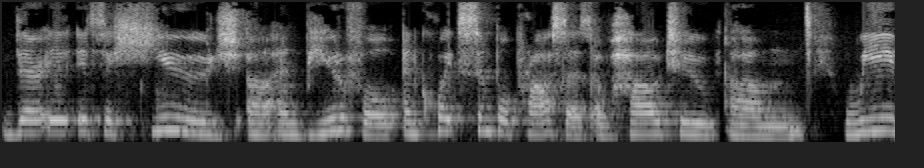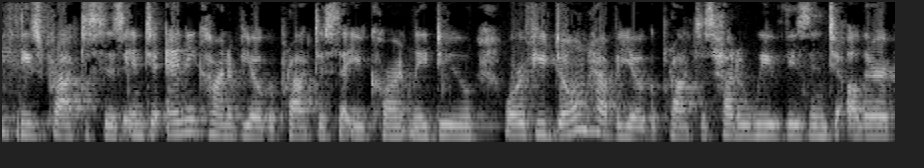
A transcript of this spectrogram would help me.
there it's a huge uh, and beautiful and quite simple process of how to um, weave these practices into any kind of yoga practice that you currently do, or if you don't have a yoga practice, how to weave these into other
